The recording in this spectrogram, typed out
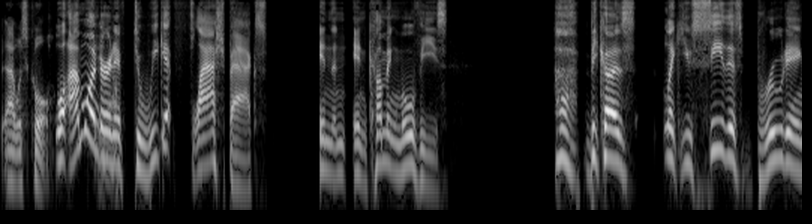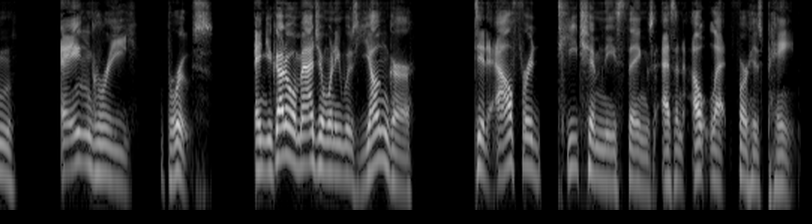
that was cool. Well, I'm wondering know. if do we get flashbacks in the in coming movies because like you see this brooding angry Bruce and you got to imagine when he was younger did Alfred teach him these things as an outlet for his pain.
